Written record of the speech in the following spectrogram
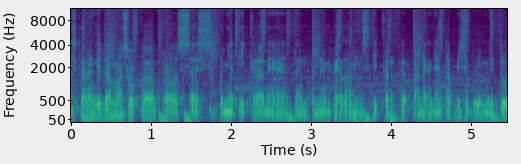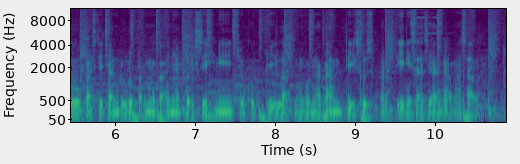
Nah sekarang kita masuk ke proses penyetikeran ya dan penempelan stiker ke panelnya. Tapi sebelum itu pastikan dulu permukaannya bersih. Nih cukup dilap menggunakan tisu seperti ini saja nggak masalah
